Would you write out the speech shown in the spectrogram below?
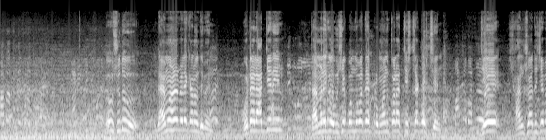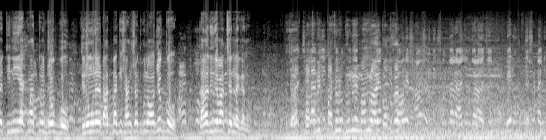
ভাতা দিতে চলেছে। ও শুধু ডায়মন্ড হারবারে কেন দেবেন? গোটা রাজ্যে দিন তার মানে কি অভিষেক বন্দ্যোপাধ্যায় প্রমাণ করার চেষ্টা করছেন যে সাংসদ হিসেবে তিনি একমাত্র যোগ্য তৃণমূলের বাদবাকি সাংসদগুলো অযোগ্য তারা দিতে পারছেন না কেন? প্রাথমিক প্রাথমিক দুর্নীতি মামলায় গতকাল শহরে সাংস্কৃতিক সন্ধ্যার আয়োজন করা হয়েছে। এর উদ্দেশ্যটা কি?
